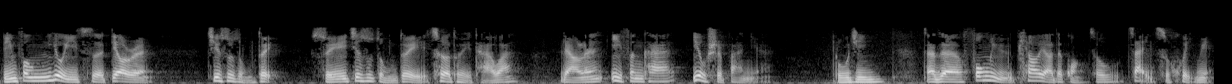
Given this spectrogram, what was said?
林峰又一次调任技术总队，随技术总队撤退台湾。两人一分开又是半年。如今在这风雨飘摇的广州再一次会面，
